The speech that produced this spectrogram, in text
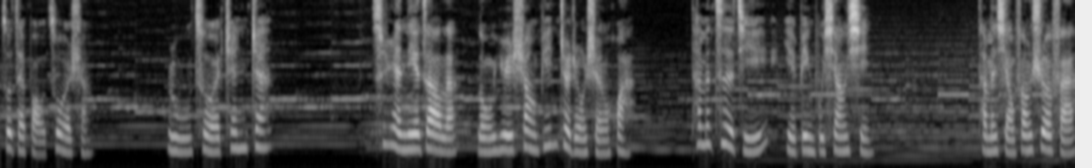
坐在宝座上，如坐针毡。虽然捏造了龙玉上宾这种神话，他们自己也并不相信。他们想方设法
